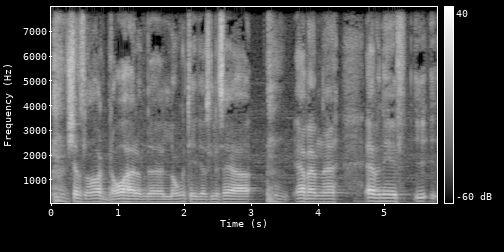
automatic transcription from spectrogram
känslan har varit bra här under lång tid. Jag skulle säga även, eh, även i, i, i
